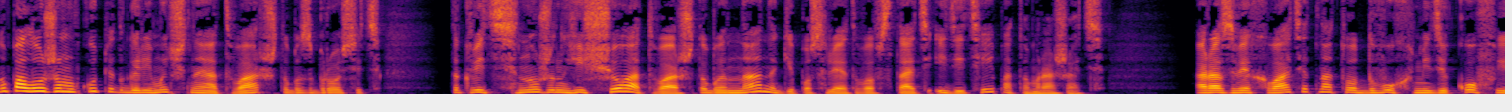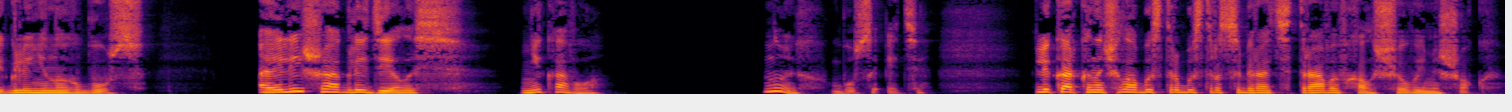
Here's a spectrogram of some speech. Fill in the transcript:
Ну, положим, купит горемычный отвар, чтобы сбросить. Так ведь нужен еще отвар, чтобы на ноги после этого встать и детей потом рожать. А разве хватит на то двух медиков и глиняных бус? А Элиша огляделась. Никого. Ну их, бусы эти. Лекарка начала быстро-быстро собирать травы в холщовый мешок.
